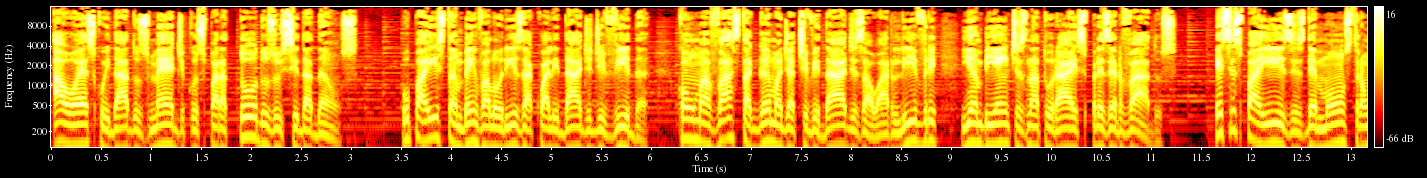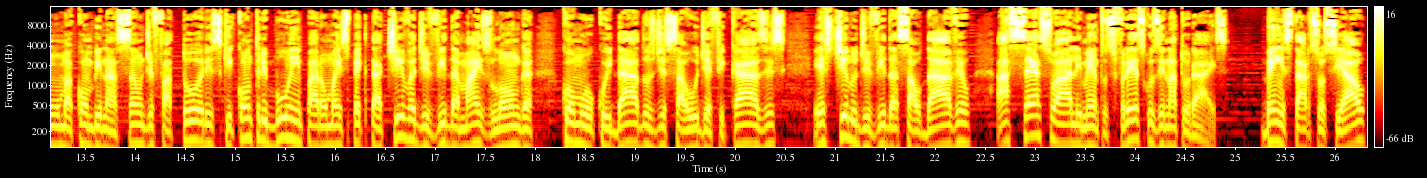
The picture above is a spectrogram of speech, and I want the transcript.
aos cuidados médicos para todos os cidadãos. O país também valoriza a qualidade de vida, com uma vasta gama de atividades ao ar livre e ambientes naturais preservados. Esses países demonstram uma combinação de fatores que contribuem para uma expectativa de vida mais longa, como cuidados de saúde eficazes, estilo de vida saudável, acesso a alimentos frescos e naturais, bem-estar social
